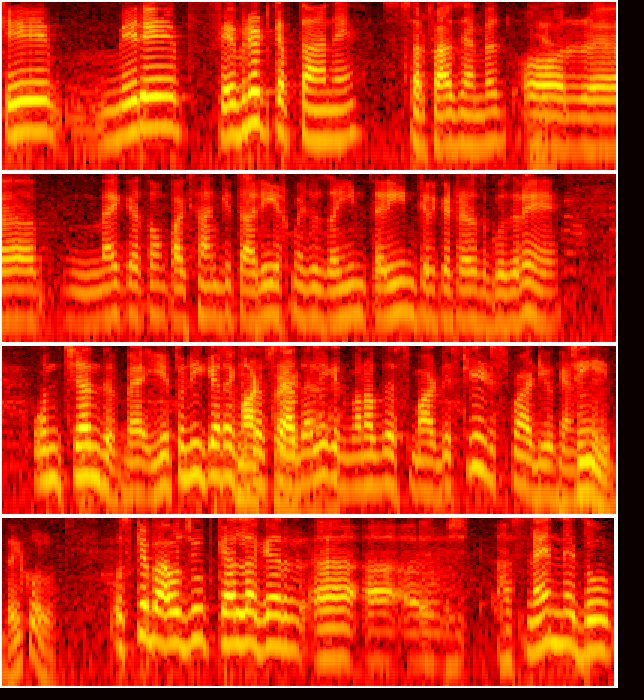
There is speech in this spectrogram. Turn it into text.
कि मेरे फेवरेट कप्तान हैं सरफराज अहमद और मैं कहता हूँ पाकिस्तान की तारीख में जो जहीन तरीन क्रिकेटर्स गुजरे हैं उन चंद मैं ये तो नहीं कह रहा कि सबसे ज़्यादा लेकिन one of the smart street smart you can जी बिल्कुल। उसके बावजूद कल अगर हसनैन ने दो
